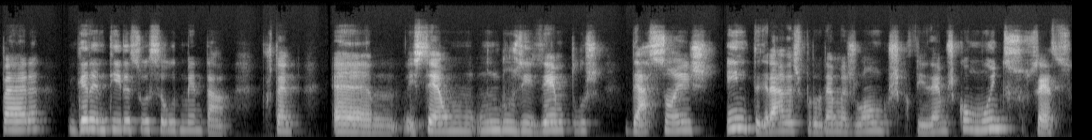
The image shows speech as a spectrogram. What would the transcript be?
para garantir a sua saúde mental. Portanto, isto é um, dos exemplos de ações integradas, programas longos que fizemos com muito sucesso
